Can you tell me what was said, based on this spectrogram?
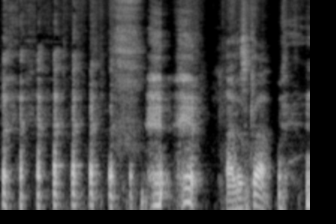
Alles klar.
